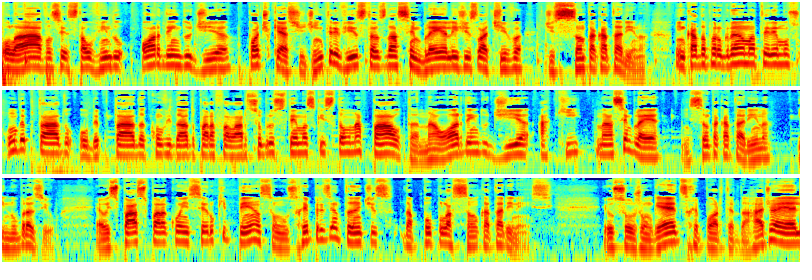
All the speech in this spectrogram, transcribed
Olá, você está ouvindo Ordem do Dia, podcast de entrevistas da Assembleia Legislativa de Santa Catarina. Em cada programa teremos um deputado ou deputada convidado para falar sobre os temas que estão na pauta, na ordem do dia, aqui na Assembleia, em Santa Catarina e no Brasil. É o espaço para conhecer o que pensam os representantes da população catarinense. Eu sou João Guedes, repórter da Rádio AL,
